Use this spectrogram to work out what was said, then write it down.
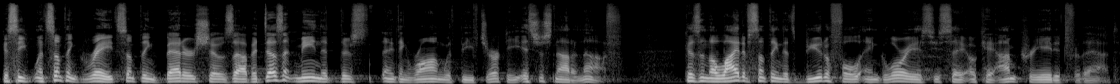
Because, see, when something great, something better shows up, it doesn't mean that there's anything wrong with beef jerky. It's just not enough. Because, in the light of something that's beautiful and glorious, you say, okay, I'm created for that.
